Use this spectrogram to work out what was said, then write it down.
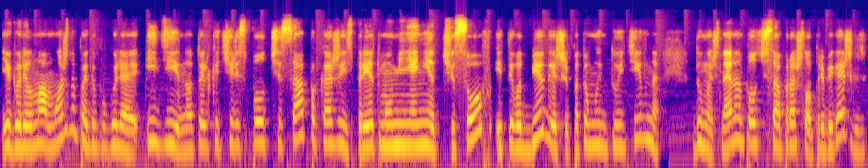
я говорила, мам, можно пойду погуляю? Иди, но только через полчаса покажись. При этом у меня нет часов, и ты вот бегаешь, и потом интуитивно думаешь, наверное, полчаса прошло. Прибегаешь и говоришь,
